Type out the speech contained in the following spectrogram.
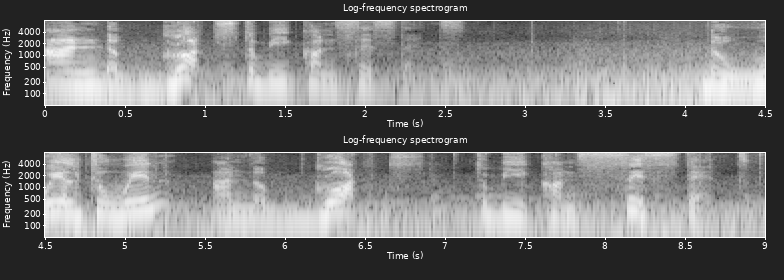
and the guts to be consistent. The will to win and the guts to be consistent.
